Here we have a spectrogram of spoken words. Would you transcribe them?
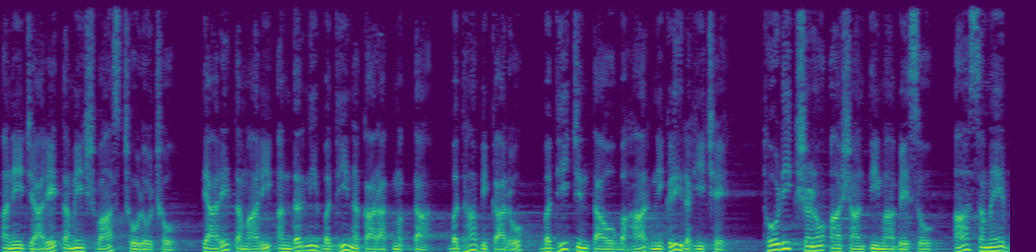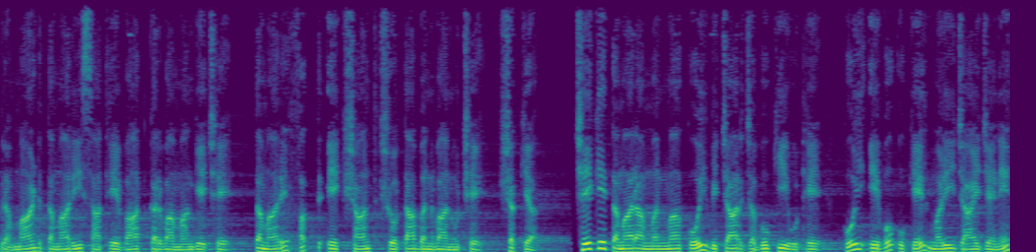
અને જ્યારે તમે શ્વાસ છોડો છો, ત્યારે તમારી અંદરની બધી નકારાત્મકતા, બધા વિકારો, બધી ચિંતાઓ બહાર નીકળી રહી છે. થોડી ક્ષણો આ શાંતિમાં બેસો, આ સમયે બ્રહ્માંડ તમારી સાથે વાત કરવા માંગે છે. તમારે ફક્ત એક શાંત શ્રોતા બનવાનું છે, શક્ય. છે કે તમારા મનમાં કોઈ વિચાર ઝબૂકી ઉઠે, કોઈ એવો ઉકેલ મળી જાય જેને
